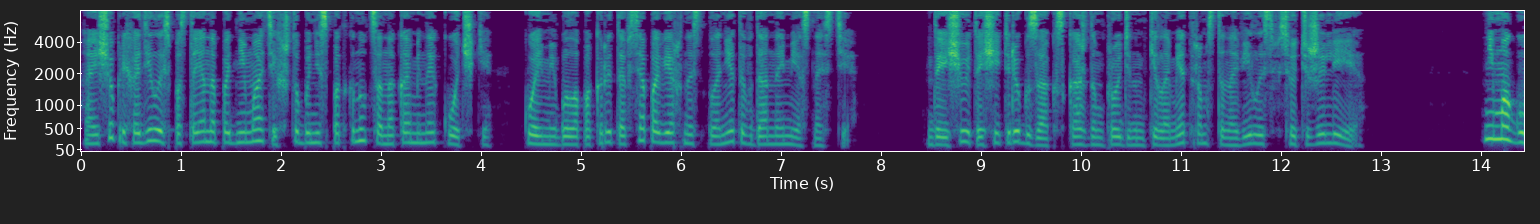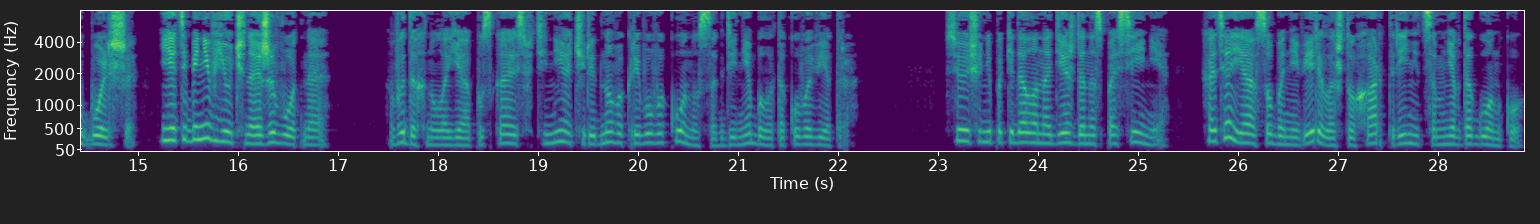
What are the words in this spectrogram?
А еще приходилось постоянно поднимать их, чтобы не споткнуться на каменной кочке, коими была покрыта вся поверхность планеты в данной местности. Да еще и тащить рюкзак с каждым пройденным километром становилось все тяжелее. «Не могу больше. Я тебе не вьючное животное!» Выдохнула я, опускаясь в тени очередного кривого конуса, где не было такого ветра все еще не покидала надежда на спасение, хотя я особо не верила, что Харт ринется мне вдогонку.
